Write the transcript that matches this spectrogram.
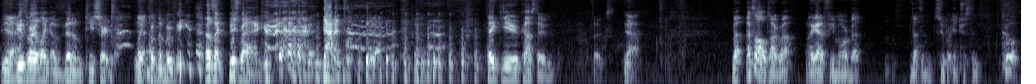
Yeah. he's wearing like a Venom T-shirt, like Yeah. from the movie. I was like douchebag. Got it. Thank you, costume folks. yeah. But that's all I'll talk about. I got a few more, but nothing super interesting. Cool.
